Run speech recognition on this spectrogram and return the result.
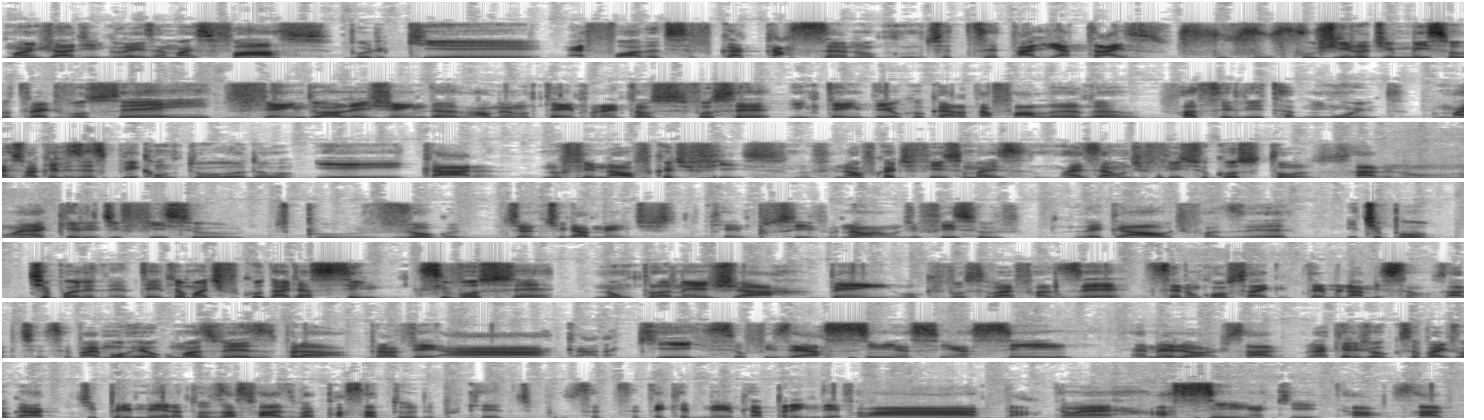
manjar de inglês é mais fácil, porque é foda de você ficar caçando, você tá ali atrás, fu- fu- fugindo de míssil atrás de você e vendo a legenda ao mesmo tempo, né? Então, se você entender o que o cara tá falando, facilita muito. Mas só que eles explicam tudo e, cara, no final fica difícil. No final fica difícil, mas, mas é um difícil gostoso, sabe? Não, não é aquele difícil, tipo, jogo de antigamente, que é impossível. Não, é um difícil legal de fazer. E, tipo, tipo ele tem, tem uma dificuldade assim. Se você não planejar bem o que você vai fazer, você não consegue terminar a missão, sabe? Você você vai morrer algumas vezes pra, pra ver, ah, cara, aqui, se eu fizer assim, assim, assim, é melhor, sabe? Não é aquele jogo que você vai jogar de primeira todas as fases e vai passar tudo, porque tipo, você, você tem que meio que aprender, falar, ah, tá, então é assim aqui e tal, sabe?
